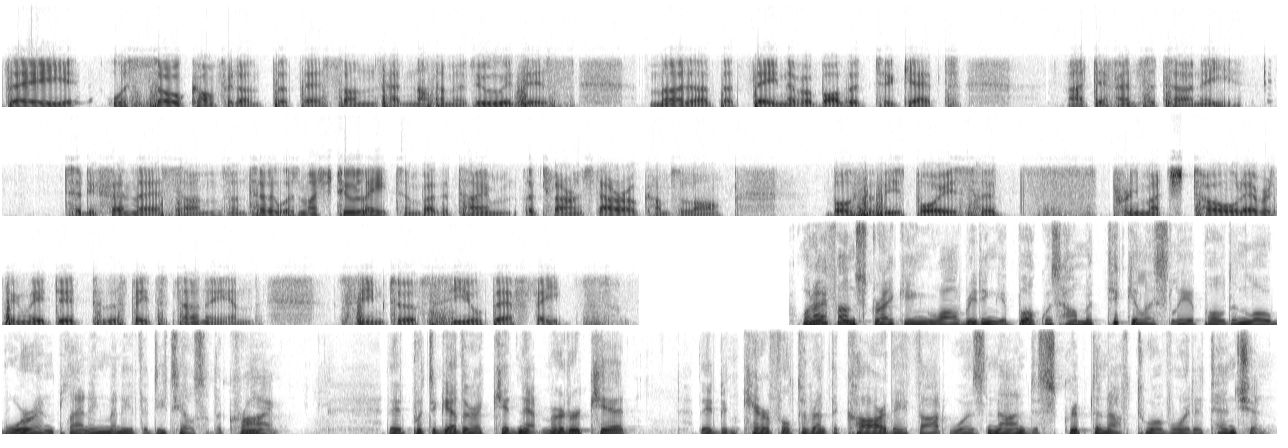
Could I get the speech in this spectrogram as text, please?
they were so confident that their sons had nothing to do with this murder that they never bothered to get a defense attorney to defend their sons until it was much too late. And by the time that Clarence Darrow comes along, both of these boys had pretty much told everything they did to the state's attorney and seemed to have sealed their fates. What I found striking while reading your book was how meticulous Leopold and Loeb were in planning many of the details of the crime. They had put together a kidnap murder kit. They'd been careful to rent the car they thought was nondescript enough to avoid attention.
